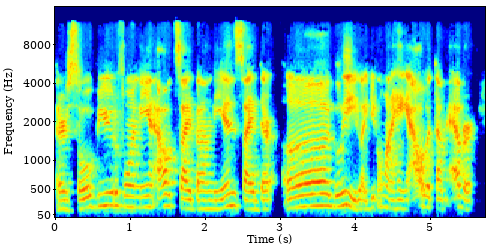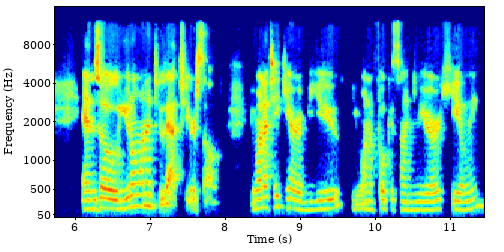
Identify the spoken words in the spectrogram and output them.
that are so beautiful on the outside, but on the inside, they're ugly. Like you don't want to hang out with them ever. And so you don't want to do that to yourself. You want to take care of you. You want to focus on your healing.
